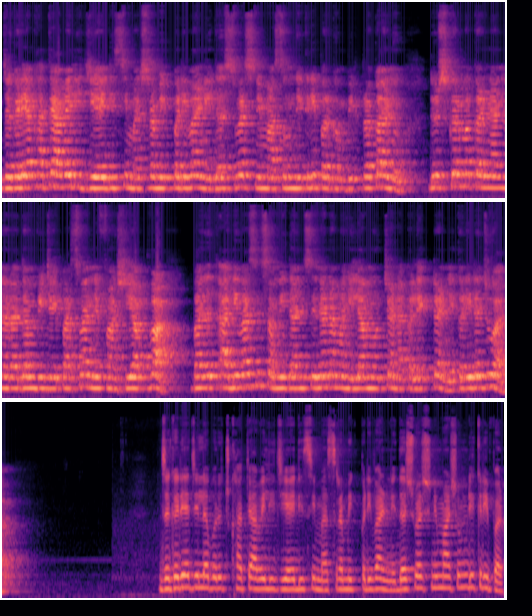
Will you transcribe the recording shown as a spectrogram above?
ઝઘડિયા ખાતે આવેલી જીઆઈડીસીમાં શ્રમિક પરિવારની દસ વર્ષની માસૂમ દીકરી પર ગંભીર પ્રકારનું દુષ્કર્મ કરનાર નરાધમ વિજય પાસવાનને ફાંસી આપવા ભારત આદિવાસી સંવિધાન સેનાના મહિલા મોરચાના કલેક્ટરને કરી રજૂઆત. ઝઘડિયા જિલ્લા ભરૂચ ખાતે આવેલી જીઆઈડીસીમાં શ્રમિક પરિવારની દસ વર્ષની માસૂમ દીકરી પર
